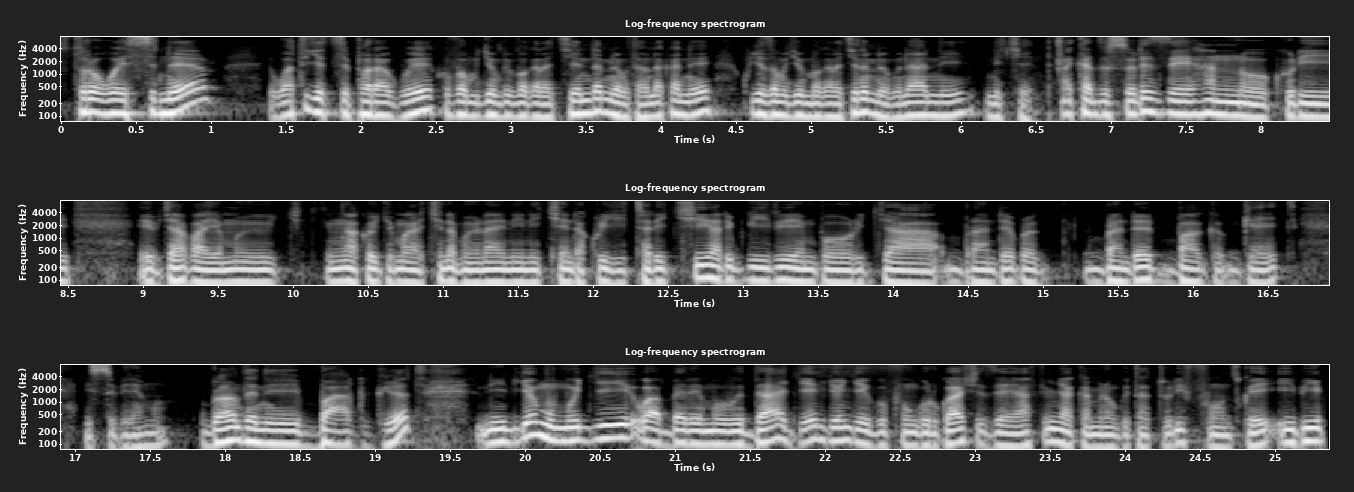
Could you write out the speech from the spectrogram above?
strowesner wategetse paragwe kuva mu gihumbi magana cyenda mirongo itanu na kane kugeza mu gihumbi magana cyenda mirongo inani n'icyenda. Reka dusoreze hano kuri ibyabaye mu mwaka w'igihumbi magana cyenda mirongo inani n'icyenda kuri iyi tariki ari bw'irembo rya brandenburg gate bisubiremo. Brandenburg gate. Ni ryo mu mujyi wa mbere mu budage ryongeye gufungurwa hashize hafi imyaka mirongo itatu rifunzwe. Ibi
